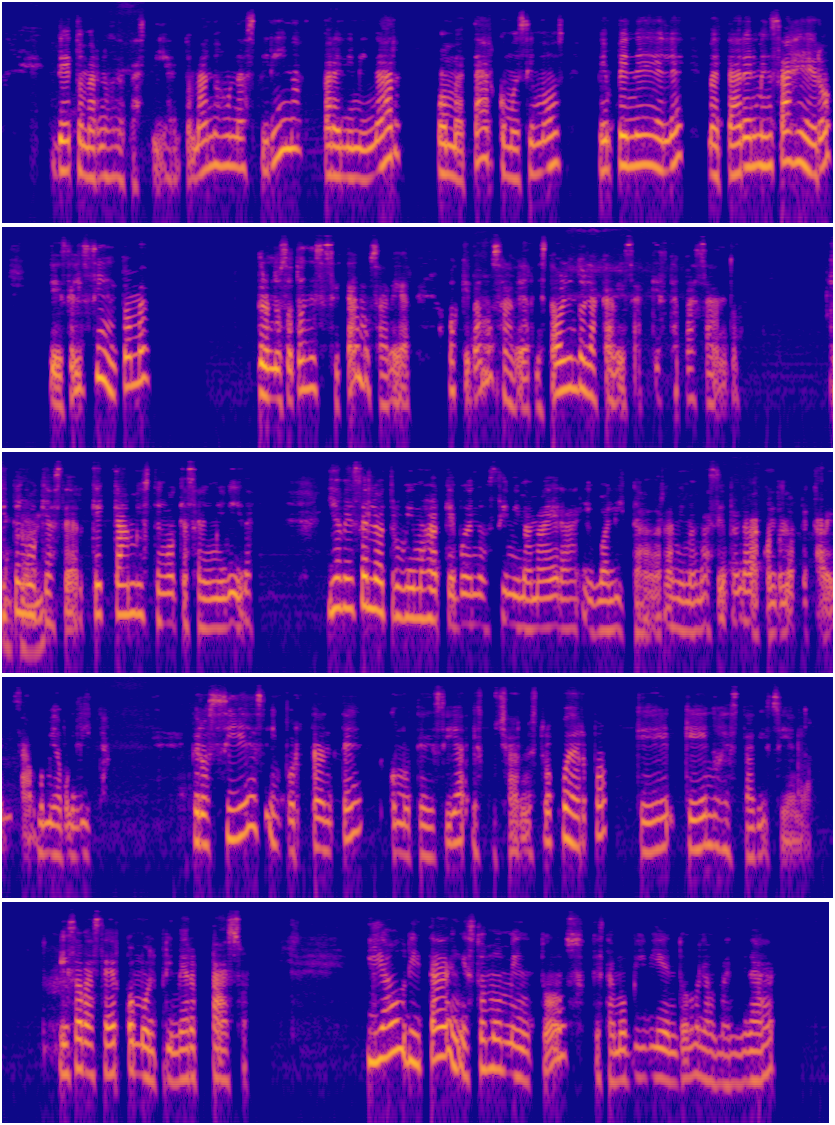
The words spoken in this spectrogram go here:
de tomarnos una pastilla, de tomarnos una aspirina para eliminar o matar, como decimos en PNL, matar el mensajero, que es el síntoma, pero nosotros necesitamos saber, ok, vamos a ver, me está doliendo la cabeza, ¿qué está pasando? ¿Qué tengo que hacer? ¿Qué cambios tengo que hacer en mi vida? Y a veces lo atribuimos a que, bueno, sí, mi mamá era igualita, ¿verdad? Mi mamá siempre andaba con dolor de cabeza, o mi abuelita. Pero sí es importante, como te decía, escuchar nuestro cuerpo, qué, qué nos está diciendo. Eso va a ser como el primer paso. Y ahorita, en estos momentos que estamos viviendo la humanidad,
